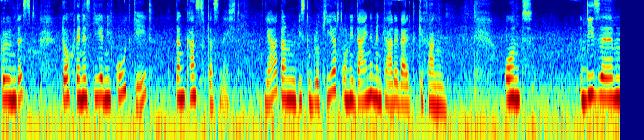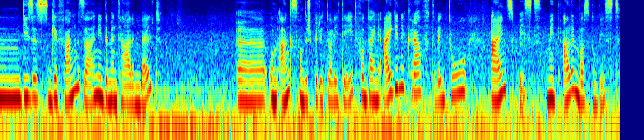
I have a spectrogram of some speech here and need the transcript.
gründest. Doch wenn es dir nicht gut geht, dann kannst du das nicht. Ja, dann bist du blockiert und in deine mentale Welt gefangen. Und diese, dieses Gefangensein in der mentalen Welt äh, und Angst von der Spiritualität, von deiner eigenen Kraft, wenn du eins bist mit allem, was du bist,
